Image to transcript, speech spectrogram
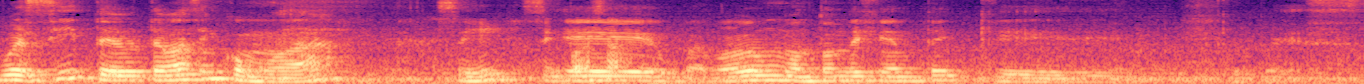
pues sí, te, te vas a incomodar. Sí, sí pasa. Eh, va a haber un montón de gente que, que pues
